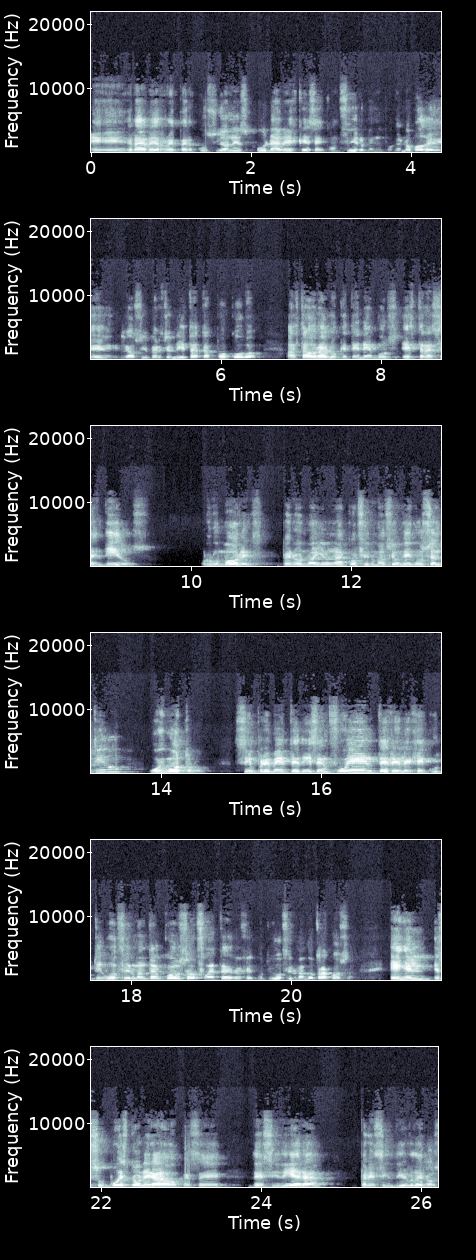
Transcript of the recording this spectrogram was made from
eh, graves repercusiones una vez que se confirmen, porque no puede, los inversionistas tampoco, hasta ahora lo que tenemos es trascendidos, rumores, pero no hay una confirmación en un sentido o en otro. Simplemente dicen fuentes del Ejecutivo firman tal cosa o fuentes del Ejecutivo firman otra cosa. En el supuesto negado que se decidiera prescindir de los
